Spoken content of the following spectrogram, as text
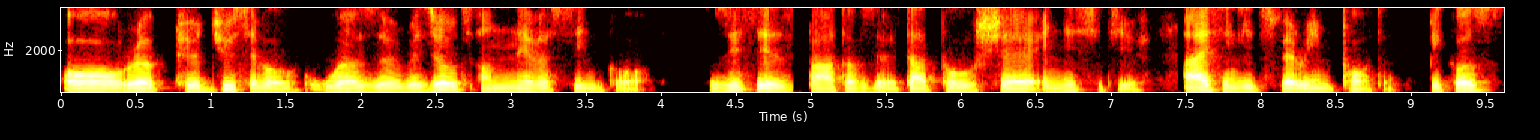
how reproducible were the results on never seen cohort. So this is part of the Tadpole Share initiative. I think it's very important because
